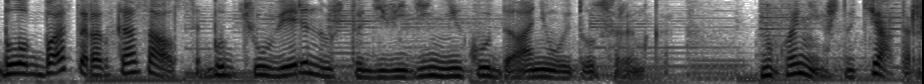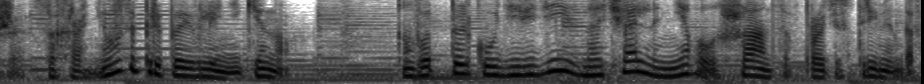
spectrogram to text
блокбастер отказался, будучи уверенным, что DVD никуда не уйдут с рынка. Ну, конечно, театр же сохранился при появлении кино. Вот только у DVD изначально не было шансов против стримингов.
